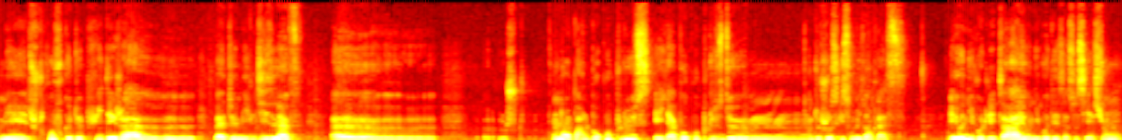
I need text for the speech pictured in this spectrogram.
mais je trouve que depuis déjà euh, bah, 2019, euh, je- on en parle beaucoup plus et il y a beaucoup plus de, hum, de choses qui sont mises en place. Et au niveau de l'État et au niveau des associations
